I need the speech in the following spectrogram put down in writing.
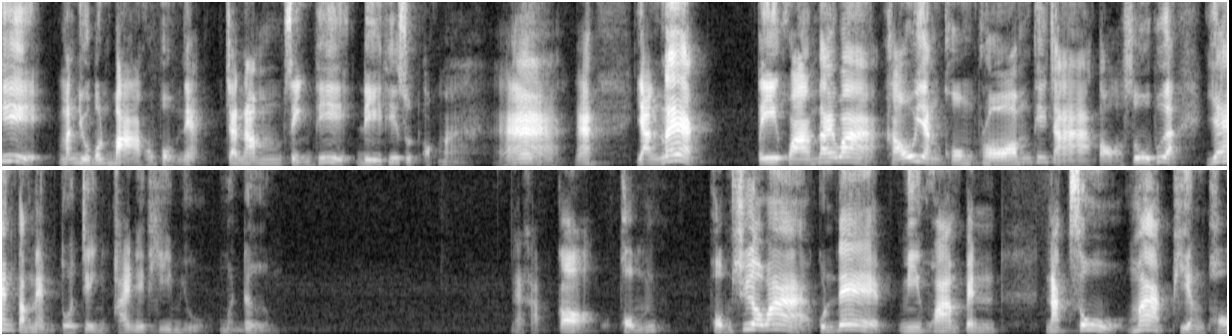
ที่มันอยู่บนบ่าของผมเนี่ย จะนำสิ่งที่ดีที่สุดออกมาอ่านะอย่างแรกตีความได้ว่าเขายังคงพร้อมที่จะต่อสู้เพื่อแย่งตำแหน่งตัวจริงภายในทีมอยู่เหมือนเดิมนะครับ ก็ ผมผมเชื่อว่ากุนเด้มีความเป็นนักสู้มากเพียงพอ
